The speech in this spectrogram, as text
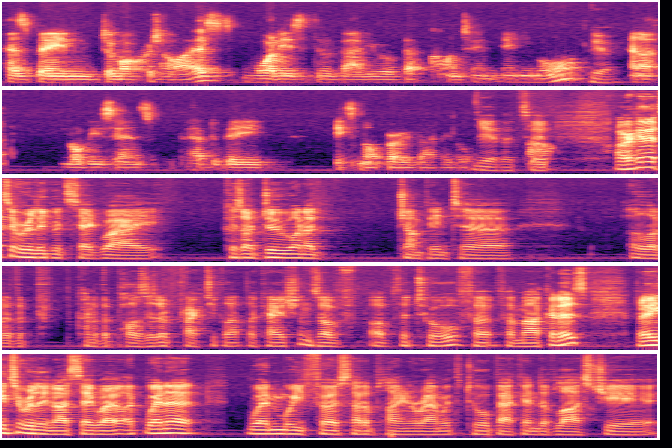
has been democratized, what is the value of that content anymore? Yeah. And I think the obvious answer would have to be it's not very valuable. Yeah, that's ah. it. I reckon that's a really good segue because I do want to jump into a lot of the kind of the positive practical applications of, of the tool for, for marketers. But I think it's a really nice segue. Like when it when we first started playing around with the tool back end of last year,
